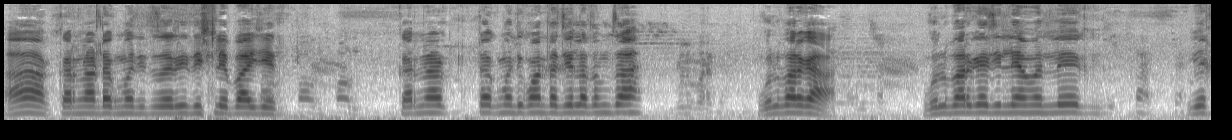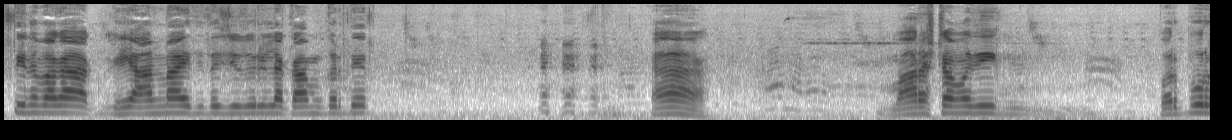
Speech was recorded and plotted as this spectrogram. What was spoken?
हा कर्नाटकमध्ये तर जरी दिसले पाहिजेत. कर्नाटकमध्ये कोणता जिल्हा तुमचा? गुलबर्गा. गुलबर्गा जिल्ह्यामधले व्यक्तीनं बघा हे अण्णा आहे तिथं जेजुरीला काम करते हां. महाराष्ट्रामध्ये भरपूर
